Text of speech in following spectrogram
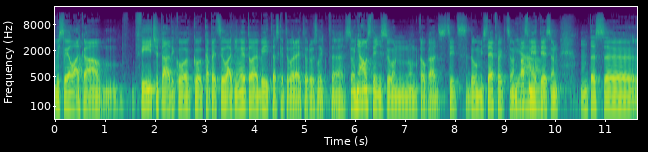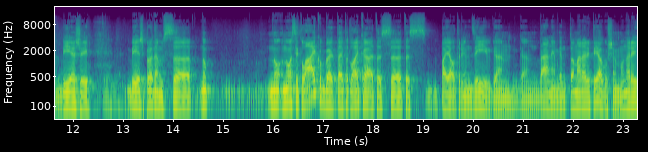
vislielākā feature, tādi, ko, ko, kāpēc cilvēki viņu lietoja, bija tas, ka tu varēji tur uzlikt uh, suņa austiņas un, un kaut kādas citas dumjas efekts un Jā. pasmieties. Un, un tas uh, bieži, bieži, protams, uh, nu, no, nosit laiku, bet tāpat laikā tas, tas pajautrina dzīvi gan, gan bērniem, gan tomēr arī pieaugušiem. Un arī,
